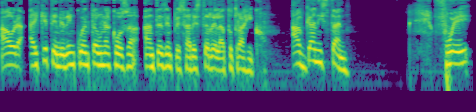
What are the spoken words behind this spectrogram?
Ahora, hay que tener en cuenta una cosa antes de empezar este relato trágico. Afganistán fue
